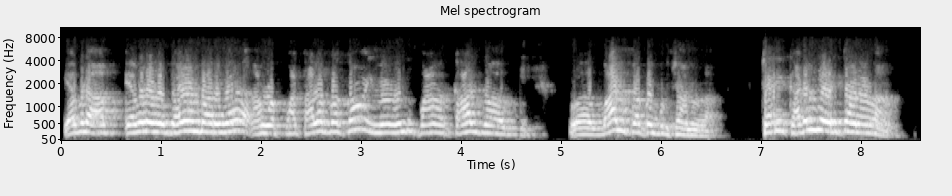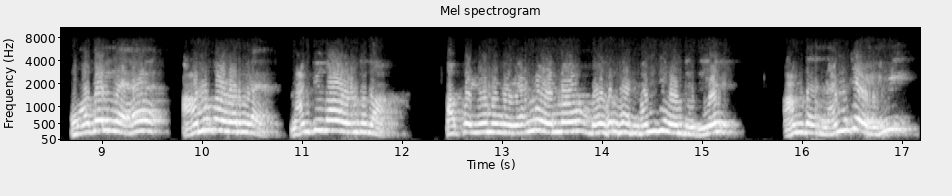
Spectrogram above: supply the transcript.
எவ்வளவு எவ்வளவு பயம் பாருங்க. அவங்க தலை பக்கம் இவன் வந்து பா- கால் வால் பக்கம் பிடிச்சானுங்களாம் சரி கடந்து எடுத்தானுங்களாம். முதல்ல அமுதம் வரல. நஞ்சுதான் வந்துதான். அப்ப இவனுங்க என்ன என்ன? முதல்ல நஞ்சு வந்தது. அந்த நஞ்சை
